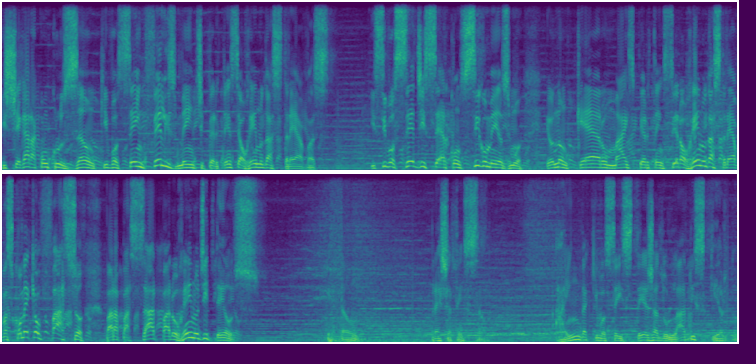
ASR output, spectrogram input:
e chegar à conclusão que você infelizmente pertence ao reino das trevas, e se você disser consigo mesmo, eu não quero mais pertencer ao reino das trevas, como é que eu faço para passar para o reino de Deus? Então, preste atenção ainda que você esteja do lado esquerdo,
